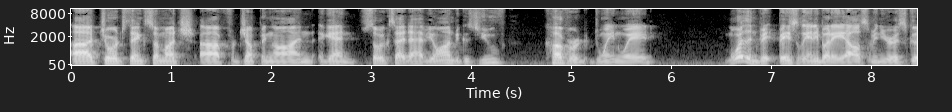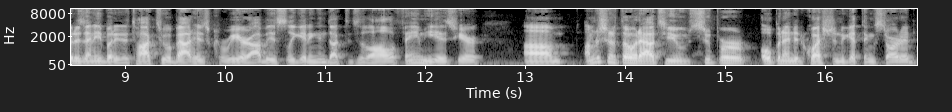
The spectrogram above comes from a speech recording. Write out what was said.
Uh, George, thanks so much uh, for jumping on. Again, so excited to have you on because you've covered Dwyane Wade more than basically anybody else. I mean, you're as good as anybody to talk to about his career. Obviously, getting inducted to the Hall of Fame, he is here. Um, I'm just going to throw it out to you. Super open ended question to get things started.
